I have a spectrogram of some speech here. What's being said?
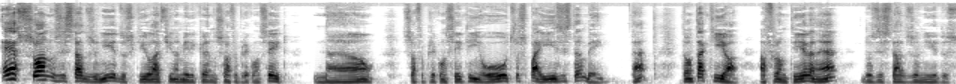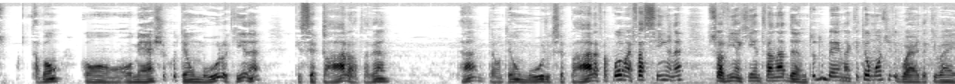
É só nos Estados Unidos que o latino-americano sofre preconceito? Não. Sofre preconceito em outros países também, tá? Então tá aqui, ó, a fronteira, né? Dos Estados Unidos, tá bom? Com o México, tem um muro aqui, né? Que separa, ó, tá vendo? Tá? Então tem um muro que separa. Fala, pô, mas facinho, né? Só vim aqui entrar nadando. Tudo bem, mas aqui tem um monte de guarda que vai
